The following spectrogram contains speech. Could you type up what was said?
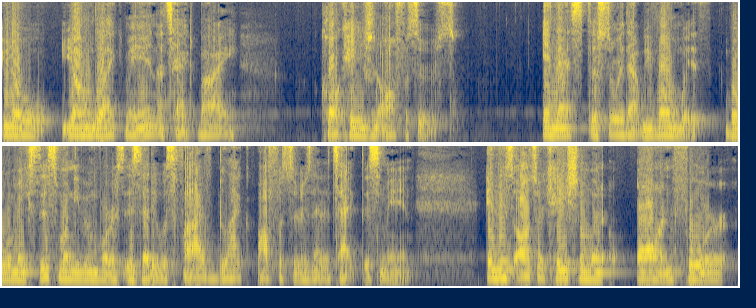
you know, young black man attacked by Caucasian officers. And that's the story that we run with. But what makes this one even worse is that it was five black officers that attacked this man. And this altercation went on for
